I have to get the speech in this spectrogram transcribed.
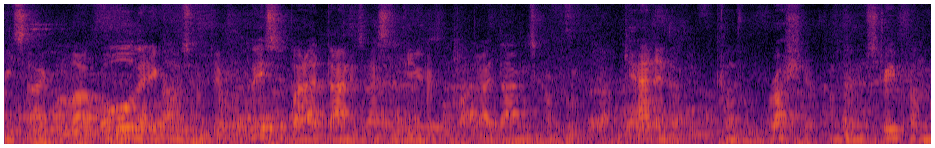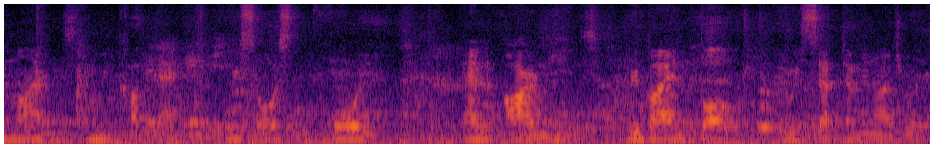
recycle our gold and it comes from different places, but our diamonds, that's the beautiful part. Our diamonds come from Canada, come from Russia, come from straight from the mines, and we cut them, we source them for you and our needs. We buy in bulk and we set them in our jewelry.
